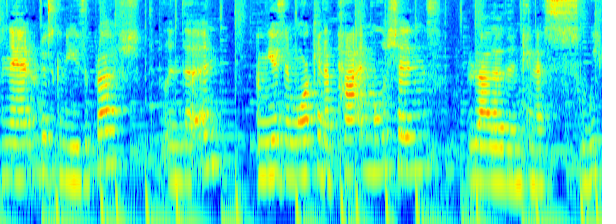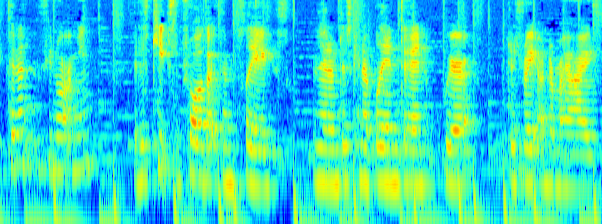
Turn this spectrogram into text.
And then I'm just going to use a brush to blend that in. I'm using more kind of patting motions rather than kind of sweeping it, if you know what I mean. It just keeps the product in place. And then I'm just kind of blending where, just right under my eyes.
